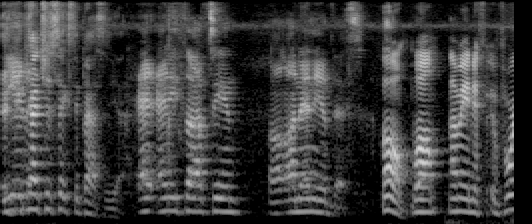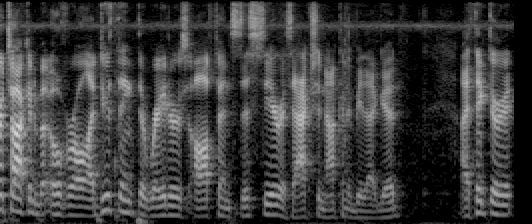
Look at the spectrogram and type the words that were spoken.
If he catches 60 passes, yeah. a- any thoughts, Ian, uh, on any of this? Oh well, I mean, if, if we're talking about overall, I do think the Raiders' offense this year is actually not going to be that good. I think they're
